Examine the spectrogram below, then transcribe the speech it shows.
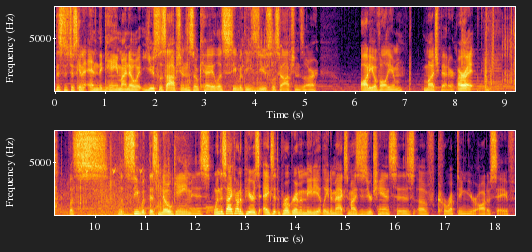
This is just gonna end the game. I know it. Useless options. Okay, let's see what these useless options are. Audio volume. Much better. Alright. Let's let's see what this no game is. When this icon appears, exit the program immediately to maximize your chances of corrupting your autosave.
